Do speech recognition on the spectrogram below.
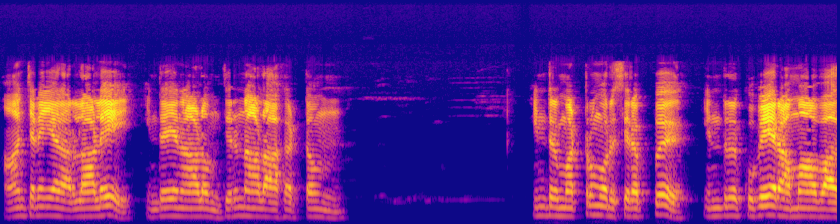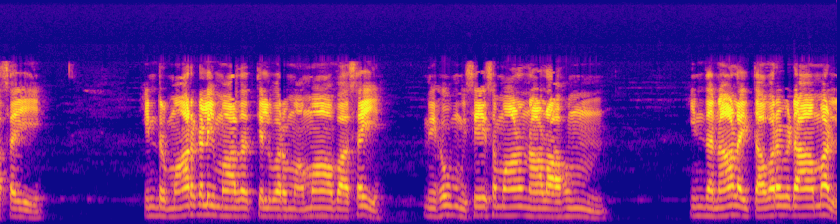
ஆஞ்சநேயர் அருளாலே இன்றைய நாளும் திருநாளாகட்டும். இன்று மற்றும் ஒரு சிறப்பு இன்று குபேர அமாவாசை. இன்று மார்கழி மாதத்தில் வரும் அமாவாசை மிகவும் விசேஷமான நாளாகும். இந்த நாளை தவறவிடாமல்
